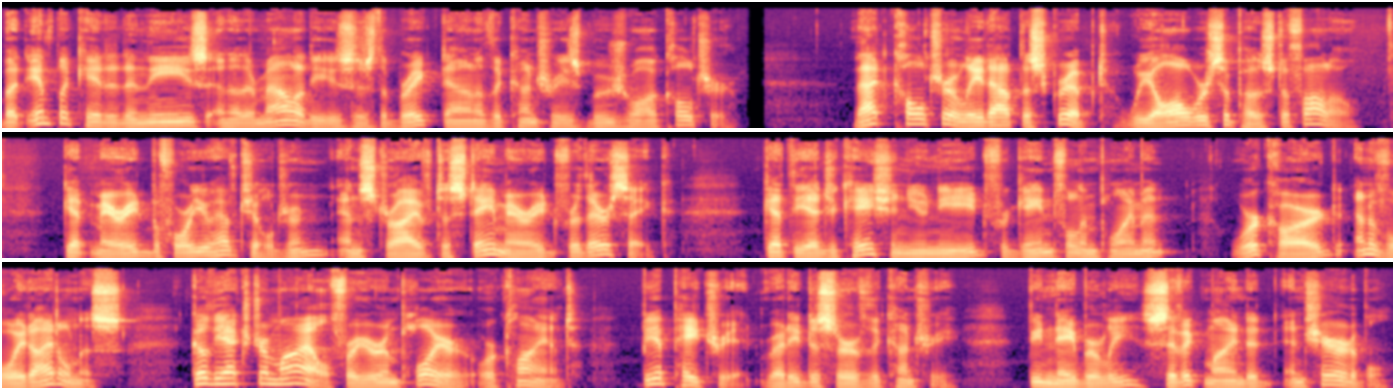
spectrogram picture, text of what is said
but implicated in these and other maladies is the breakdown of the country's bourgeois culture. That culture laid out the script we all were supposed to follow get married before you have children and strive to stay married for their sake. Get the education you need for gainful employment, work hard, and avoid idleness. Go the extra mile for your employer or client. Be a patriot, ready to serve the country. Be neighborly, civic minded, and charitable.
